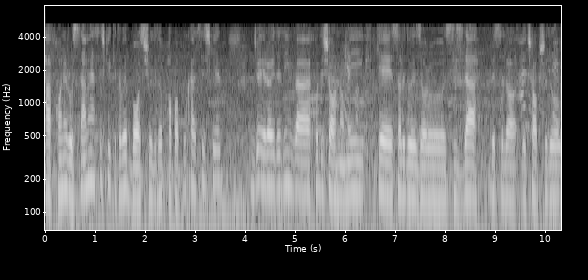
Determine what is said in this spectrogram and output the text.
هفخان رستم هستش که کتاب بازشو کتاب پاپا بوک هستش که اینجا ارائه دادیم و خود شاهنامه ای که سال 2013 به اصطلاح چاپ شد و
